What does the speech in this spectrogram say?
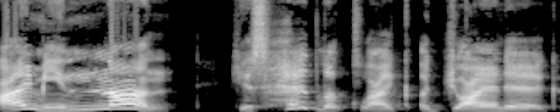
I mean, none. His head looked like a giant egg.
